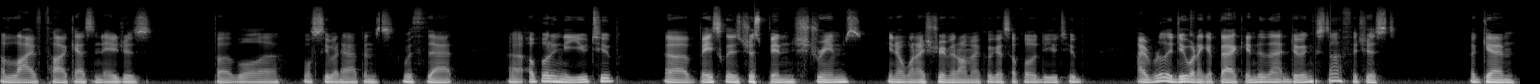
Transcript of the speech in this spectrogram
a live podcast in ages, but we'll uh, we'll see what happens with that. Uh, uploading to YouTube uh, basically has just been streams. You know, when I stream it it gets uploaded to YouTube. I really do want to get back into that doing stuff. It just, again,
